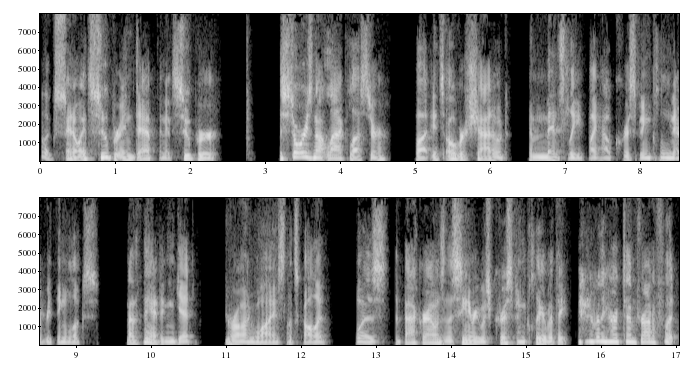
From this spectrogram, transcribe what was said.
That looks You know it's super in depth and it's super. The story's not lackluster, but it's overshadowed immensely by how crisp and clean everything looks. Now, the thing I didn't get drawing wise, let's call it, was the backgrounds and the scenery was crisp and clear, but they had a really hard time drawing a foot.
